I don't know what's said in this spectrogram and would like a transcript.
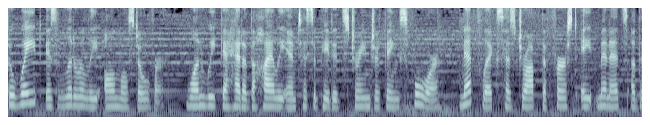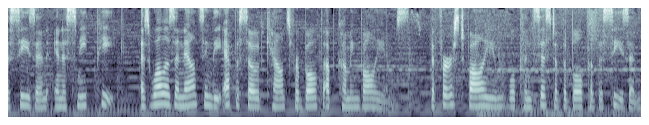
The wait is literally almost over. One week ahead of the highly anticipated Stranger Things 4, Netflix has dropped the first eight minutes of the season in a sneak peek, as well as announcing the episode counts for both upcoming volumes. The first volume will consist of the bulk of the season,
